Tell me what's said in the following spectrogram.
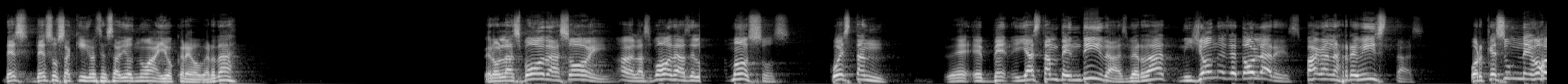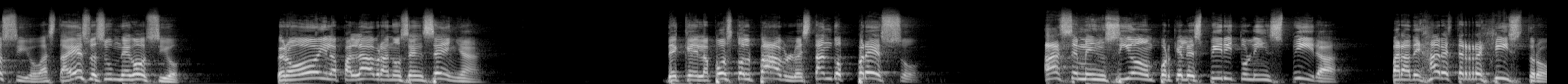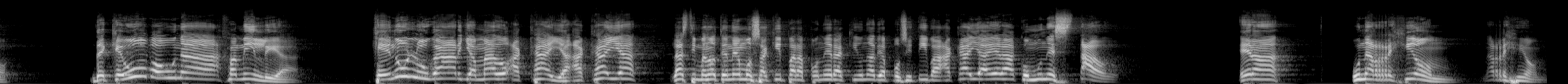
De, esos aquí, gracias a Dios, no hay, yo creo, ¿verdad? Pero las bodas hoy, las bodas de los famosos, cuestan, eh, eh, ya están vendidas, ¿verdad? Millones de dólares pagan las revistas, porque es un negocio, hasta eso es un negocio. Pero hoy la palabra nos enseña de que el apóstol Pablo, estando preso, hace mención porque el Espíritu le inspira para dejar este registro de que hubo una familia que en un lugar llamado Acaya, Acaya, lástima no tenemos aquí para poner aquí una diapositiva, Acaya era como un estado, era una región, una región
